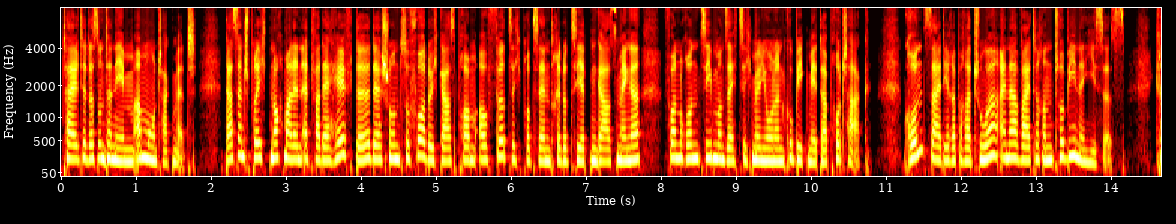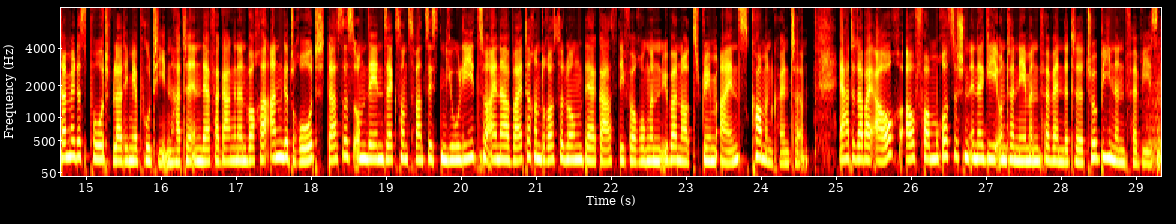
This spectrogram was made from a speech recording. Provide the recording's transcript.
teilte das Unternehmen am Montag mit. Das entspricht nochmal in etwa der Hälfte der schon zuvor durch Gazprom auf 40 Prozent reduzierten Gasmenge von rund 67 Millionen Kubikmeter pro Tag. Grund sei die Reparatur einer weiteren Turbine, hieß es. Kreml-Despot Wladimir Putin hatte in der vergangenen Woche angedroht, dass es um den 26. Juli zu einer weiteren Drosselung der Gaslieferungen über Nord Stream 1 kommen könnte. Er hatte dabei auch auf vom russischen Energieunternehmen verwendete Turbinen verwiesen.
